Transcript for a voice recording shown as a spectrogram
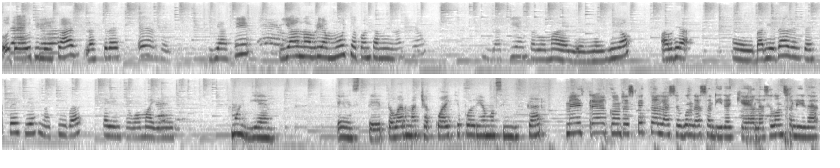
o de utilizar las tres R. Y así ya no habría mucha contaminación. Y aquí en Tarahumara y en el río habría eh, variedades de especies nativas que hay en Tarahumara. Muy bien. Este, Tobar Machacuay, ¿qué podríamos indicar? Maestra, con respecto a la segunda salida, que a la segunda salida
